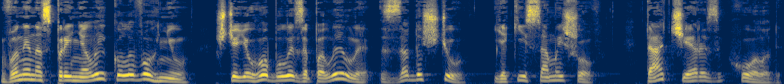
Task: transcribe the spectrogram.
Вони нас прийняли коло вогню, що його були запалили з-за дощу, який саме йшов, та через холод.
